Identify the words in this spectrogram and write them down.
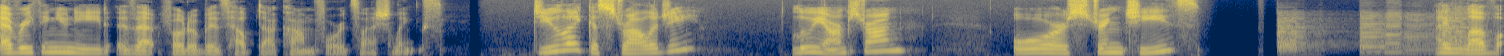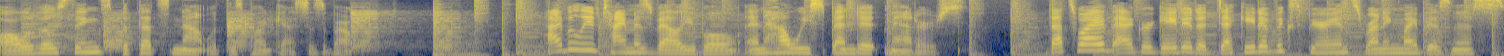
Everything you need is at photobizhelp.com forward slash links. Do you like astrology, Louis Armstrong, or string cheese? I love all of those things, but that's not what this podcast is about. I believe time is valuable and how we spend it matters. That's why I've aggregated a decade of experience running my business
